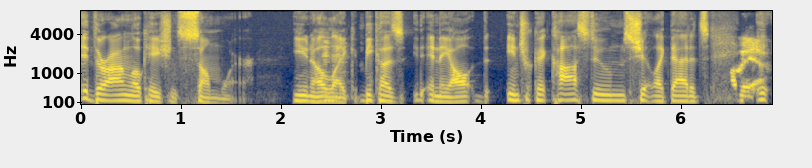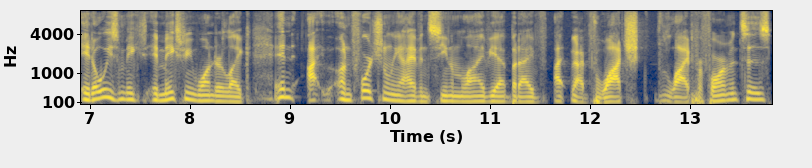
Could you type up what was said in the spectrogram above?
they're on location somewhere. You know, Mhm. like because and they all intricate costumes, shit like that. It's oh yeah it, it always makes it makes me wonder like and I unfortunately I haven't seen them live yet, but I've I, I've watched live performances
